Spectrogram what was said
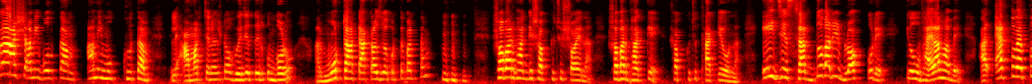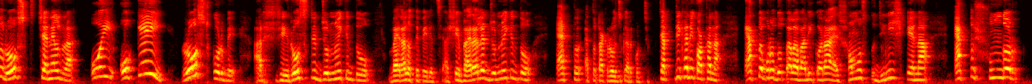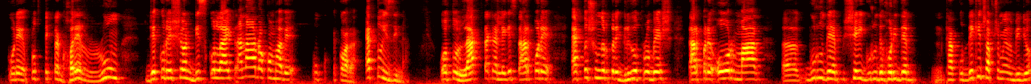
কাশ, আমি বলতাম, আমি মুখ খুলতাম। তাহলে আমার চ্যানেলটাও হয়ে যেত এরকম বড়, আর মোটা টাকা রোজগার করতে পারতাম? সবার ভাগ্যে সব কিছু সয় না, সবার ভাগ্যে সব কিছু থাকেও না। এই যে শ্রাদ্ধ বাড়ির ব্লগ করে কেউ ভাইরাল হবে আর এত এত রোস্ট চ্যানেলরা ওই ওকেই রোস্ট করবে, আর সেই রোস্টের জন্যই কিন্তু ভাইরাল হতে পেরেছে। আর সেই ভাইরালের জন্যই কিন্তু এত এত টাকা রোজগার করছে। চারটিখানি কথা না, এত বড় দোতলা বাড়ি করা সমস্ত জিনিস কেনা, এত সুন্দর করে প্রত্যেকটা ঘরের রুম ডেকোরেশন ডিস্কো লাইট নানা রকমভাবে করা, এত ইজি না। কত লাখ টাকা লেগেছে। তারপরে এত সুন্দর করে গৃহপ্রবেশ, তারপরে ওর মার গুরুদেব, সেই গুরুদেব, হরিদেব ঠাকুর দেখি সবসময় ভিডিও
